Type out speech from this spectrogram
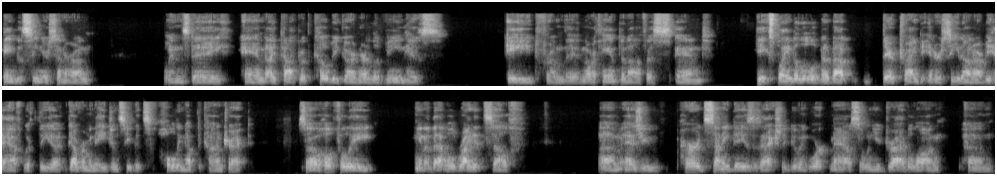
came to the senior center on Wednesday, and I talked with Kobe Gardner Levine, his aide from the Northampton office, and he explained a little bit about they're trying to intercede on our behalf with the uh, government agency that's holding up the contract. So hopefully, you know, that will right itself. Um, as you heard, Sunny Days is actually doing work now. So when you drive along um,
